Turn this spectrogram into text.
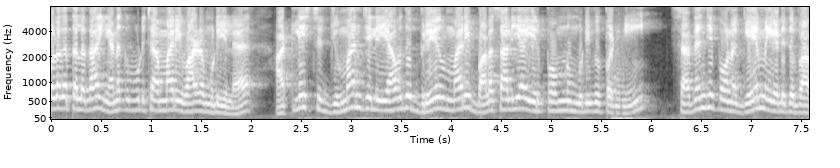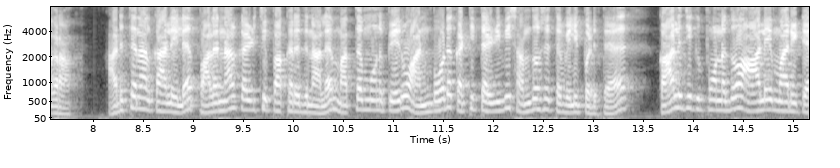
உலகத்துல தான் எனக்கு பிடிச்ச மாதிரி வாழ முடியல. அட்லீஸ்ட் ஜுமாஞ்சிலியாவது பிரேவ் மாதிரி பலசாலியா இருப்போம்னு முடிவு பண்ணி சதஞ்சி போன கேமை எடுத்து பார்க்கறான். அடுத்த நாள் காலையில பல நாள் கழிச்சு பார்க்கறதுனால மத்த மூணு பேரும் அன்போட கட்டி தழுவி சந்தோஷத்தை வெளிப்படுத்த காலேஜுக்கு போனதும் ஆளே மாறிட்ட.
